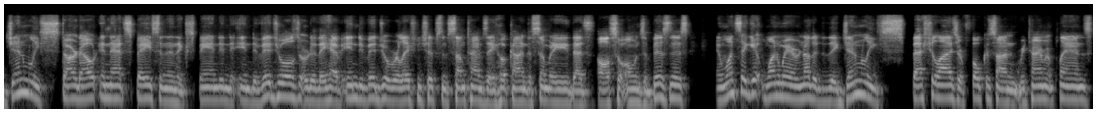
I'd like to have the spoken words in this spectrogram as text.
generally start out in that space and then expand into individuals, or do they have individual relationships and sometimes they hook on to somebody that also owns a business? And once they get one way or another, do they generally specialize or focus on retirement plans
